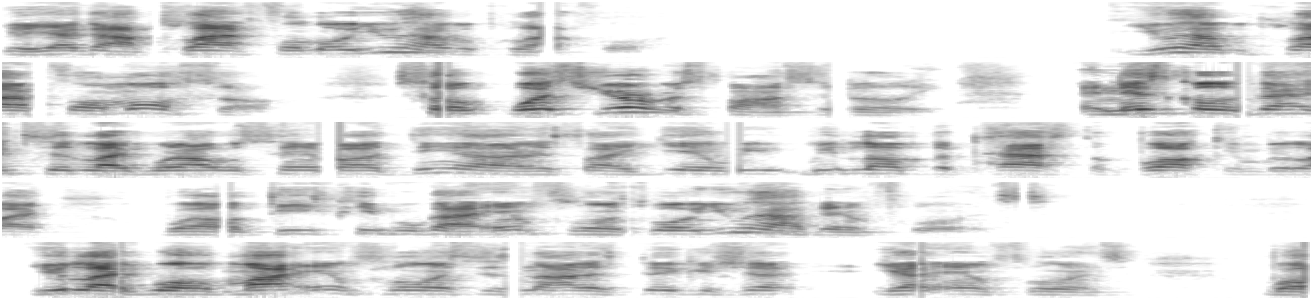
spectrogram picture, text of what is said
yo, y'all got a platform. Oh, you have a platform. You have a platform also. So what's your responsibility? And this goes back to like what I was saying about Dion. It's like, yeah, we, we love to pass the buck and be like, well, these people got influence. Well, you have influence. You're like, well, my influence is not as big as your, your influence. Well,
